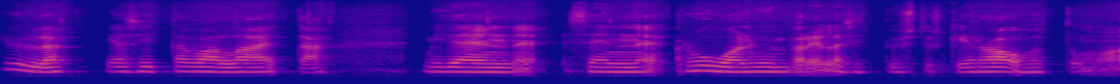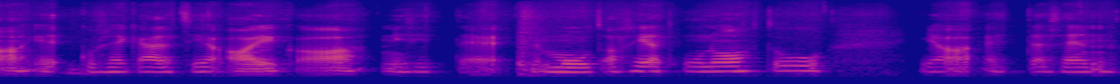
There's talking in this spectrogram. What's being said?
Kyllä, ja sitten tavallaan, että miten sen ruoan ympärillä sit pystyisikin rauhoittumaan, ja kun se käytät siihen aikaa, niin sitten ne muut asiat unohtuu ja että sen,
